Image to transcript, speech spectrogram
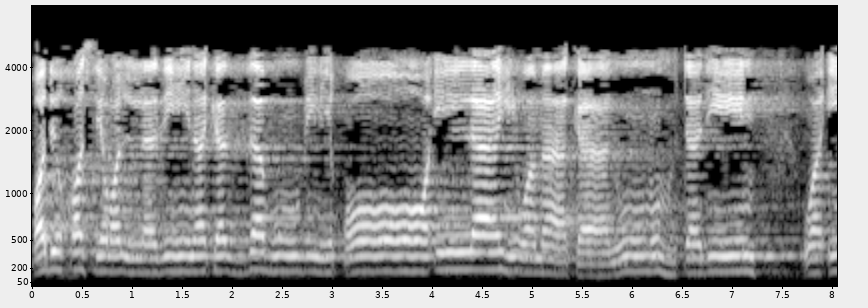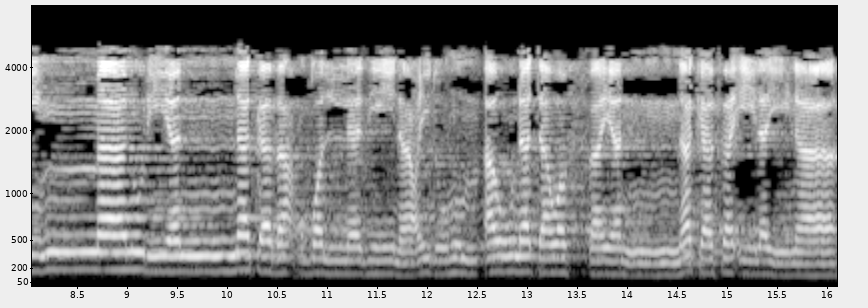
قد خسر الذين كذبوا بلقاء الله وما كانوا مهتدين وإما نرينك بعض الذي نعدهم أو نتوفينك فإلينا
